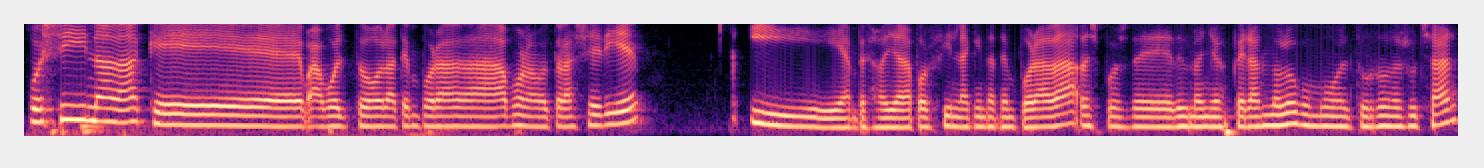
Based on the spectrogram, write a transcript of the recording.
Pues sí, nada, que ha vuelto la temporada, bueno, ha vuelto la serie y ha empezado ya por fin la quinta temporada, después de, un año esperándolo, como el turno de Suchar.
